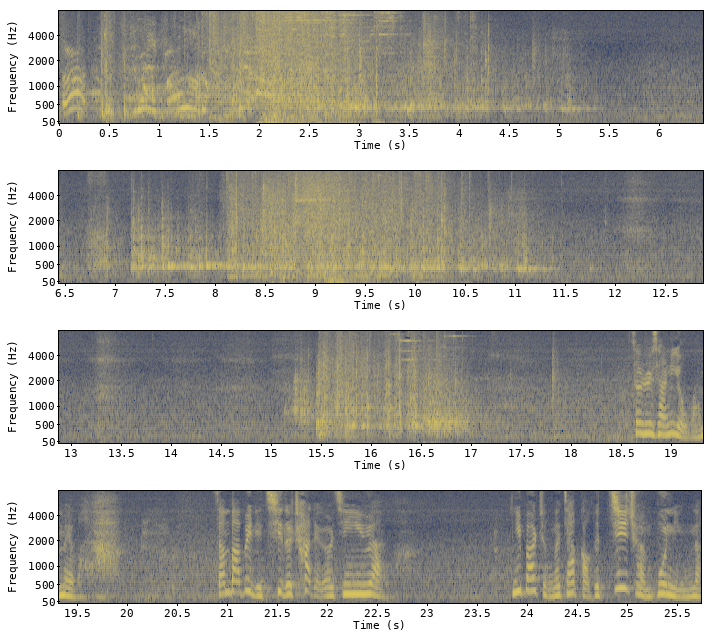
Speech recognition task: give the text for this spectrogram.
啊！你烦了！曾志强，你有完没完啊？咱爸被你气得差点要进医院了，你把整个家搞得鸡犬不宁的，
